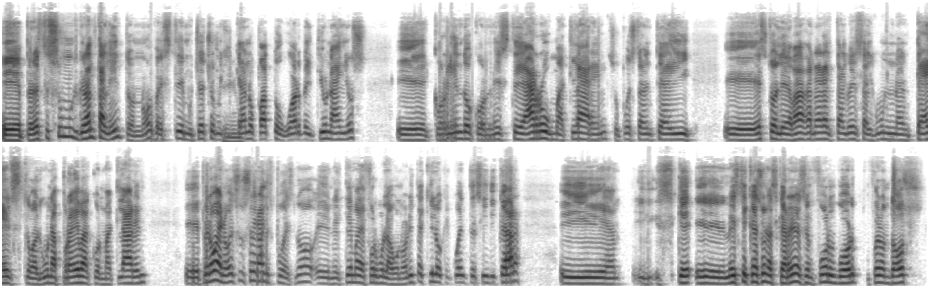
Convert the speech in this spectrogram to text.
eh, pero este es un gran talento, ¿no? Este muchacho mexicano, Pato Ward, 21 años, eh, corriendo con este Arrow McLaren, supuestamente ahí eh, esto le va a ganar tal vez algún test o alguna prueba con McLaren. pero bueno, eso será después, ¿no? En el tema de Fórmula 1. Ahorita aquí lo que cuenta es indicar y, que en este caso las carreras en Fort Worth fueron dos,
